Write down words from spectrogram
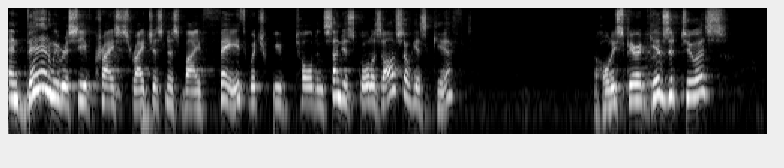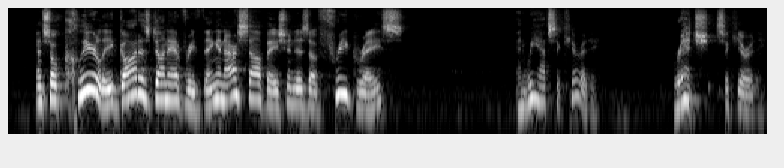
And then we receive Christ's righteousness by faith, which we've told in Sunday school is also his gift. The Holy Spirit gives it to us. And so clearly, God has done everything, and our salvation is of free grace, and we have security, rich security.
